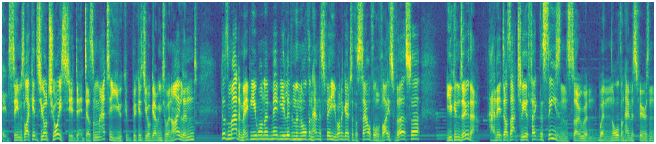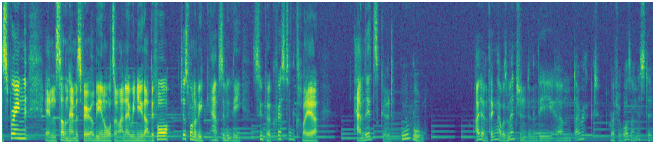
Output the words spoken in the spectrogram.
It seems like it's your choice. It, it doesn't matter you because you're going to an island. Doesn't matter. Maybe you want to. Maybe you live in the northern hemisphere. You want to go to the south, or vice versa. You can do that, and it does actually affect the seasons. So when when northern hemisphere is in spring, in southern hemisphere it'll be in autumn. I know we knew that before. Just want to be absolutely super crystal clear, and it's good. Ooh, I don't think that was mentioned in the um, direct. Or if it was, I missed it.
